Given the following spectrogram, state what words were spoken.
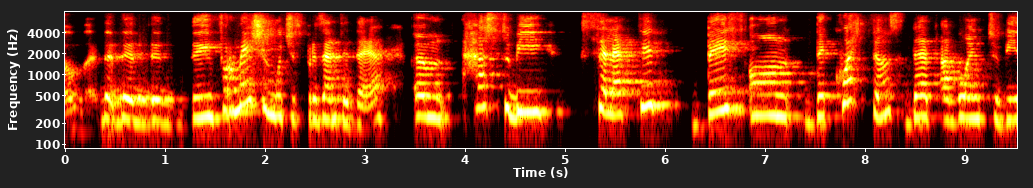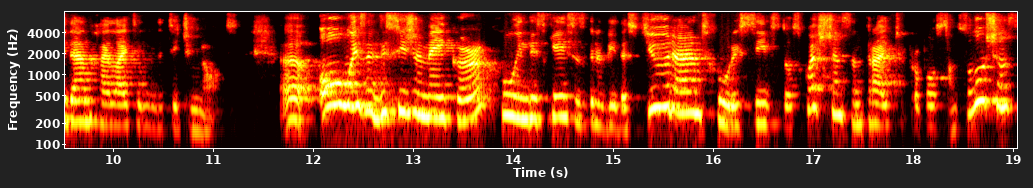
uh, the, the, the, information which is presented there um, has to be selected based on the questions that are going to be then highlighted in the teaching notes. Uh, always a decision maker, who in this case is going to be the student who receives those questions and try to propose some solutions,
